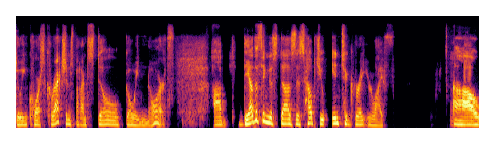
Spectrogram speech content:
doing course corrections, but I'm still going north. Uh, the other thing this does is helps you integrate your life. Uh,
